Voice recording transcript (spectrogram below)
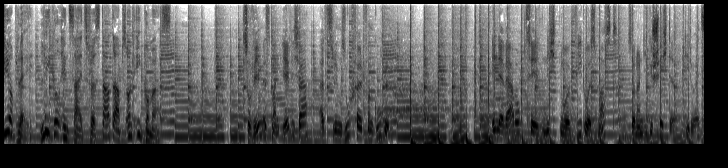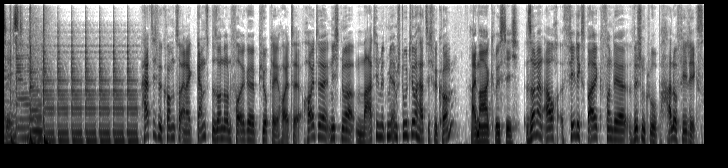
PurePlay. Legal Insights für Startups und E-Commerce. Zu wem ist man ehrlicher als zu dem Suchfeld von Google? In der Werbung zählt nicht nur, wie du es machst, sondern die Geschichte, die du erzählst. Herzlich willkommen zu einer ganz besonderen Folge PurePlay heute. Heute nicht nur Martin mit mir im Studio, herzlich willkommen. Hi Marc, grüß dich. Sondern auch Felix Balk von der Vision Group. Hallo Felix.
